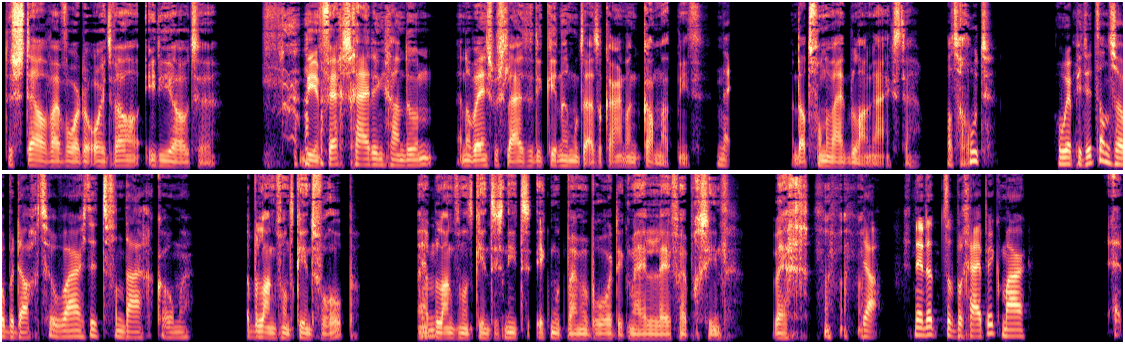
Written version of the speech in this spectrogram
Dus stel, wij worden ooit wel idioten die een vechtscheiding gaan doen. En opeens besluiten die kinderen moeten uit elkaar, dan kan dat niet. Nee. En dat vonden wij het belangrijkste. Wat goed. Hoe heb je dit dan zo bedacht? Hoe waar is dit vandaan gekomen? Het belang van het kind voorop. En, het belang van het kind is niet, ik moet bij mijn broer, die ik mijn hele leven heb gezien, weg. Nee, dat, dat begrijp ik. Maar eh,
